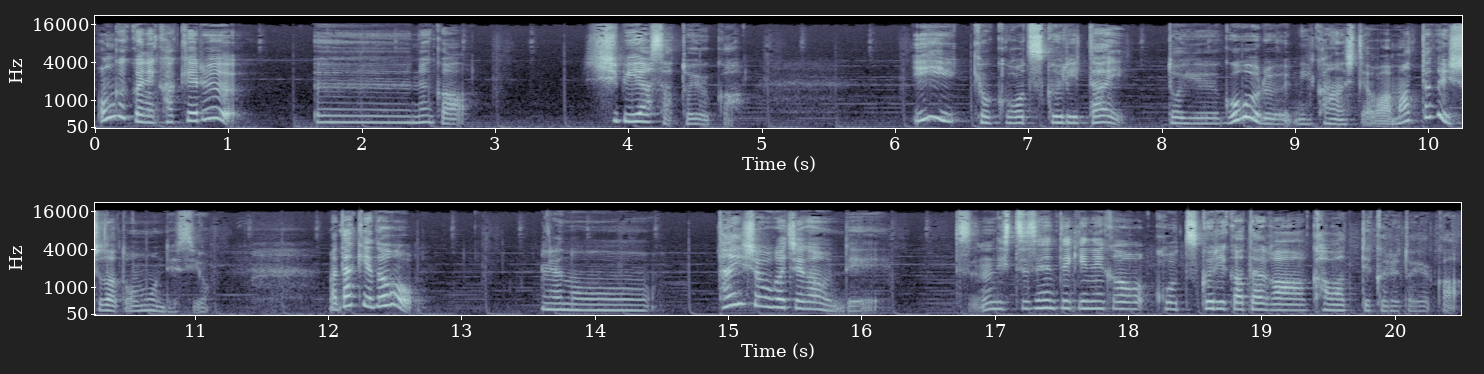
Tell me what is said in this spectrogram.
音楽にかけるうーんなんかシビアさというかいい曲を作りたいというゴールに関しては全く一緒だと思うんですよ。まあだけどあのー対象が違うんで必然的にこう作り方が変わってくるというか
